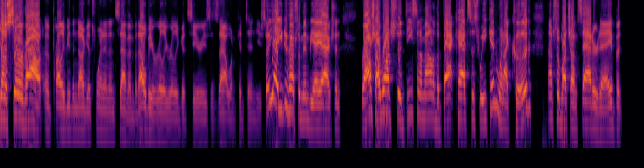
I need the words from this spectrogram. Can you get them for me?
going to serve out. It'll probably be the Nuggets winning in seven, but that will be a really really good series as that one continues. So yeah, you do have some NBA action. Roush, I watched a decent amount of the Batcats this weekend when I could. Not so much on Saturday, but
